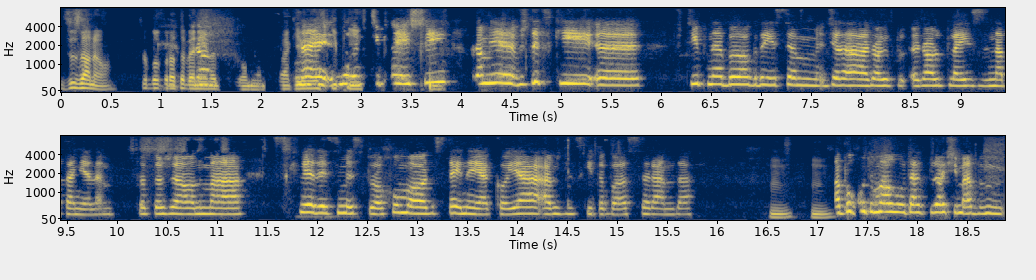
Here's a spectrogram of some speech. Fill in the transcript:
Zuzano, co byl pro tebe nejlepší moment? Ne, nejvtipnější pro mě vždycky e, vtipné bylo, když jsem dělala role, roleplay s Natanielem, protože on má skvělý smysl pro humor, stejný jako já a vždycky to byla sranda. Hmm, hmm. A pokud mohu, tak prosím, abym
